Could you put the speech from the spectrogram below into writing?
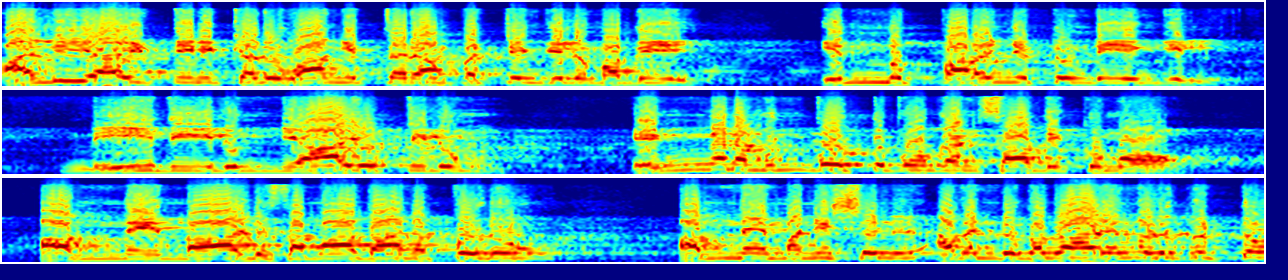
അലിയായിട്ട് എനിക്കത് വാങ്ങിത്തരാൻ പറ്റെങ്കിലും മതി. എന്ന് പറഞ്ഞിട്ടുണ്ട് എങ്കിൽ നീതിയിലും ന്യായത്തിലും എങ്ങനെ മുൻപോട്ട് പോകാൻ സാധിക്കുമോ? അന്നേ നാട് സമാധാനപ്പെടൂ. അന്നേ മനുഷ്യന് അവന്റെ ഉപകാരങ്ങൾ കിട്ടൂ.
